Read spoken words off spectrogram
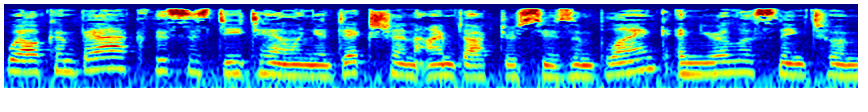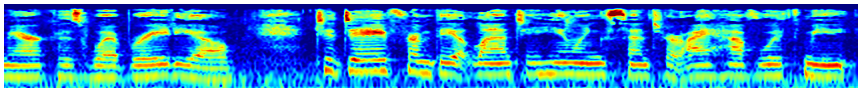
Welcome back. This is Detailing Addiction. I'm Dr. Susan Blank, and you're listening to America's Web Radio. Today, from the Atlanta Healing Center, I have with me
